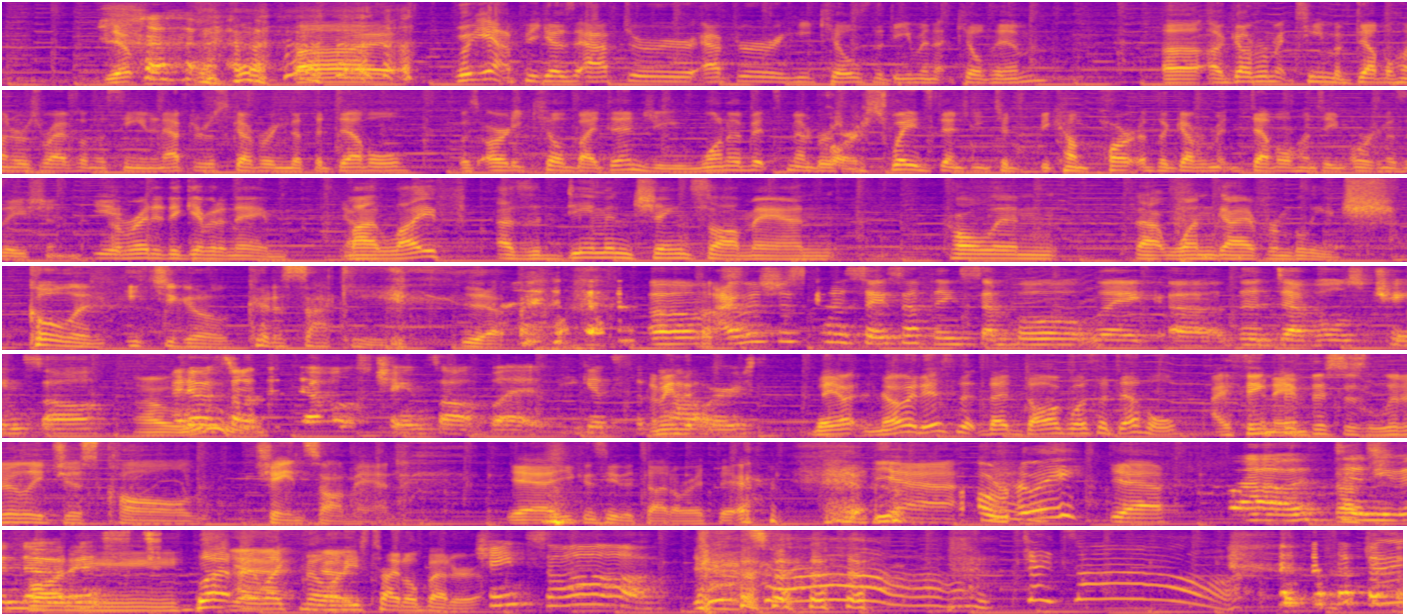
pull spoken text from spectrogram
Yep. uh, but yeah, because after after he kills the demon that killed him, uh, a government team of devil hunters arrives on the scene, and after discovering that the devil was already killed by Denji, one of its members course. persuades Denji to become part of the government devil hunting organization. I'm ready to give it a name. Yeah. My life as a demon chainsaw man, colon that one guy from Bleach. Colon Ichigo Kurosaki. Yeah. Um, I was just gonna say something simple like uh, the devil's chainsaw. Oh, I know it's not the devil's chainsaw, but he gets the I mean, the- powers. They are, no, it is that that dog was a devil. I think that this is literally just called Chainsaw Man. Yeah, you can see the title right there. yeah. Oh, really? yeah, Wow, didn't That's even notice. funny. but I Yeah, like no. Melanie's title better. Chainsaw. Chainsaw! Chainsaw.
